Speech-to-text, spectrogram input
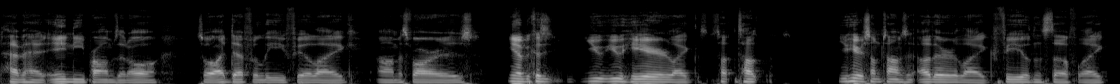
ha- haven't had any problems at all. So I definitely feel like, um, as far as you know, because you you hear like you hear sometimes in other like fields and stuff like,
